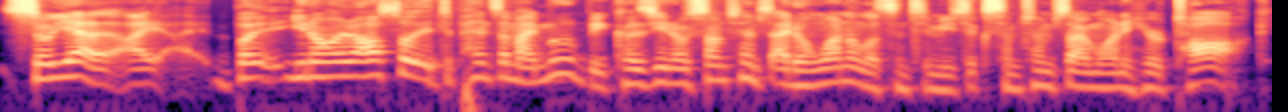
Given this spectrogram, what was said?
So yeah, I, I but you know it also it depends on my mood because you know sometimes I don't want to listen to music. Sometimes I want to hear talk.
